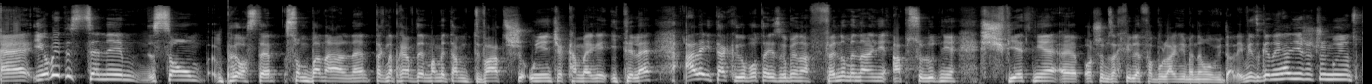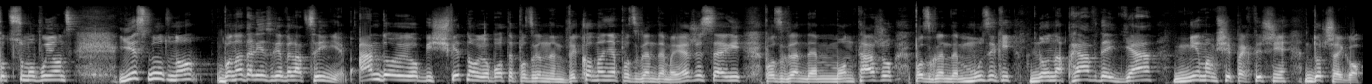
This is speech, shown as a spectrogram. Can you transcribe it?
E, I obie te sceny są proste, są banalne, tak naprawdę mamy tam dwa, trzy ujęcia kamery i tyle, ale i tak robota jest robiona fenomenalnie, absolutnie świetnie, e, o czym za chwilę fabularnie będę mówił dalej. Więc generalnie rzecz ujmując, podsumowując, jest nudno, bo nadal jest rewelacyjnie. Andor robi świetną robotę pod względem wykonania, pod względem reżyserii, pod względem montażu, pod względem muzyki. No naprawdę ja nie mam się praktycznie do czego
